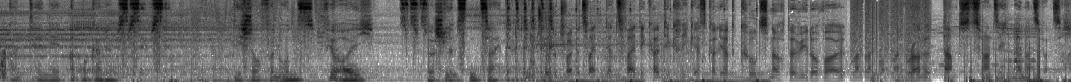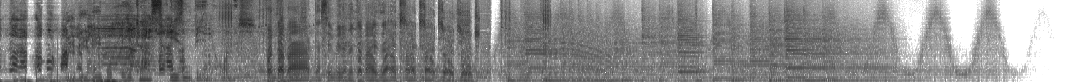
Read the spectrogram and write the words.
Antenne Apokalypse. Die Show von uns für euch zur schlimmsten Zeit. Der zweite, der zweite Kalte Krieg eskaliert kurz nach der Wiederwahl. Ronald Dumps 2021. Ritas Riesenbienenhonig. Wunderbar, dass ihr wieder mit dabei seid. seid, seid, seid, seid.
